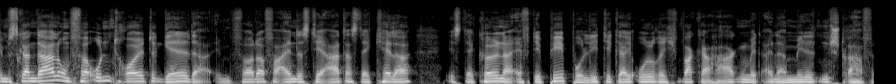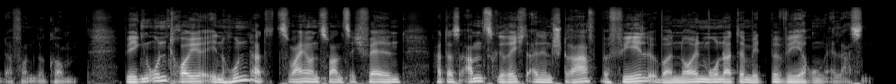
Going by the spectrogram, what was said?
Im Skandal um veruntreute Gelder im Förderverein des Theaters Der Keller ist der Kölner FDP-Politiker Ulrich Wackerhagen mit einer milden Strafe davongekommen. Wegen Untreue in 122 Fällen hat das Amtsgericht einen Strafbefehl über neun Monate mit Bewährung erlassen.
